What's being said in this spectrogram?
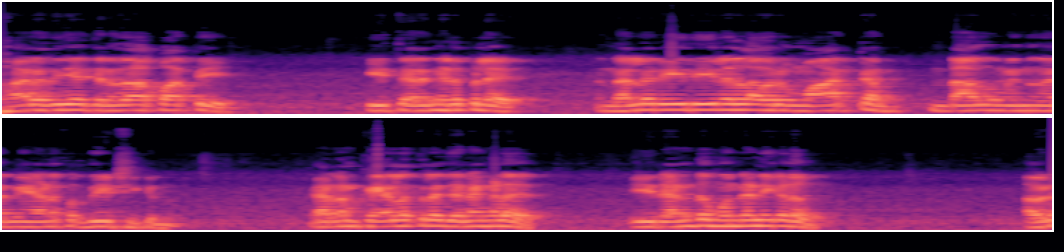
ഭാരതീയ ജനതാ പാർട്ടി ഈ തെരഞ്ഞെടുപ്പിൽ നല്ല രീതിയിലുള്ള ഒരു മാറ്റം ഉണ്ടാകുമെന്ന് തന്നെയാണ് പ്രതീക്ഷിക്കുന്നത്. കാരണം കേരളത്തിലെ ജനങ്ങൾ ഈ രണ്ട് മുന്നണികളും അവർ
